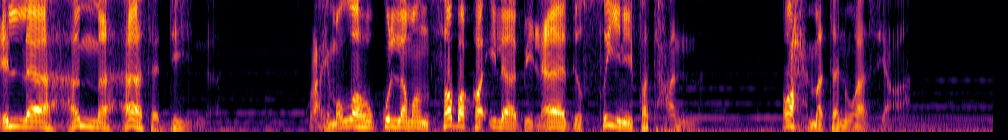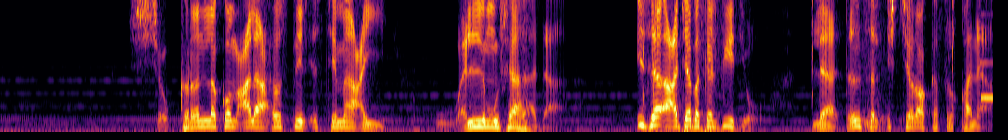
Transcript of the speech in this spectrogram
إلا هم هذا الدين. رحم الله كل من سبق إلى بلاد الصين فتحا. رحمة واسعة. شكرا لكم على حسن الاستماع والمشاهدة. إذا أعجبك الفيديو لا تنسى الاشتراك في القناة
